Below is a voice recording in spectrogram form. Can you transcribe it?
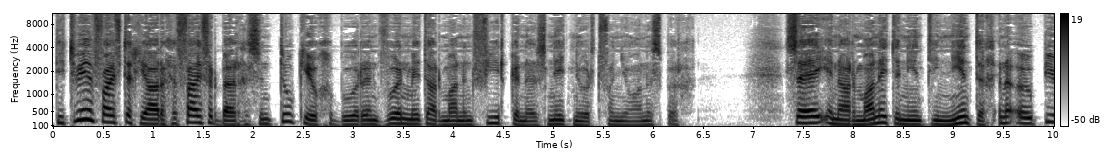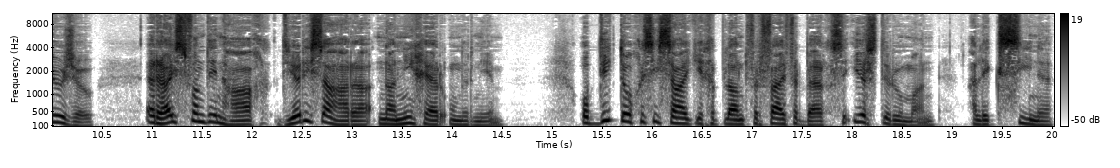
Die 52-jarige Vyverberg is in Tokio gebore en woon met haar man en vier kinders net noord van Johannesburg. Sy en haar man het in 1990 in 'n ou Peugeot 'n reis van Den Haag deur die Sahara na Niger onderneem. Op die tog is die saadjie geplant vir Vyverberg se eerste roman, Alexine,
